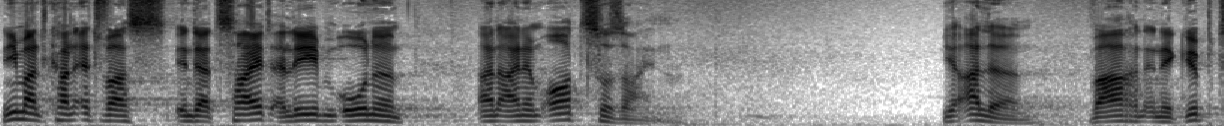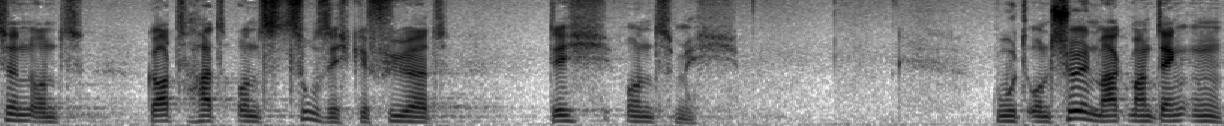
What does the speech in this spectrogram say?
Niemand kann etwas in der Zeit erleben, ohne an einem Ort zu sein. Wir alle waren in Ägypten und Gott hat uns zu sich geführt, dich und mich. Gut und schön mag man denken,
